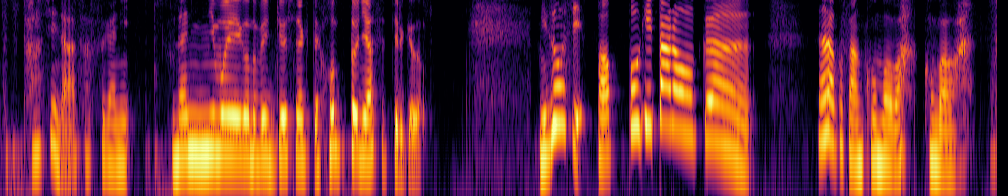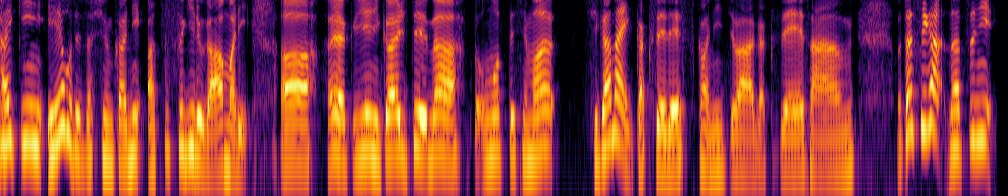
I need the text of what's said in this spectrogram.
ちょっと楽しいなさすがに。何にも英語の勉強しなくて本当に焦ってるけど。水星パッポギ太郎くん。奈々子さんこんばんは。こんばんは。最近家を出た瞬間に暑すぎるがあまり。あー早く家に帰りてえなと思ってしまう。しがない学生です。こんにちは学生さん。私が夏に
